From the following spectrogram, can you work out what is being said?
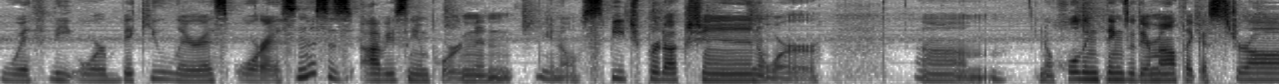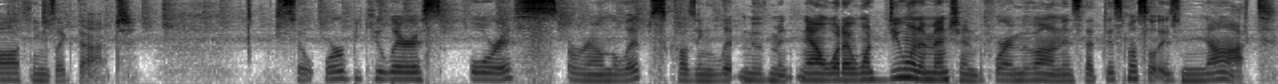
with the orbicularis oris. And this is obviously important in, you know, speech production or, um, you know, holding things with your mouth like a straw, things like that. So orbicularis oris around the lips, causing lip movement. Now what I want, do want to mention before I move on is that this muscle is not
